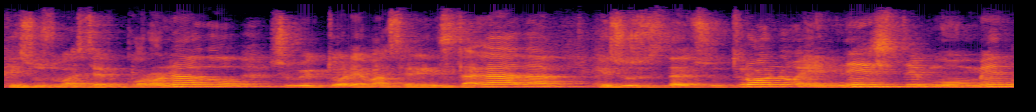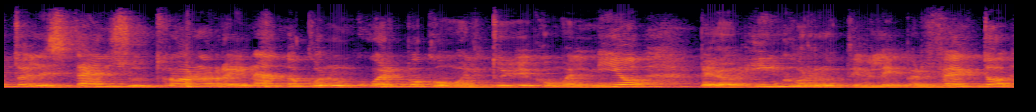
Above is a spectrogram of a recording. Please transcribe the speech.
Jesús va a ser coronado, su victoria va a ser instalada, Jesús está en su trono, en este momento Él está en su trono reinando con un cuerpo como el tuyo y como el mío, pero incorruptible y perfecto,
